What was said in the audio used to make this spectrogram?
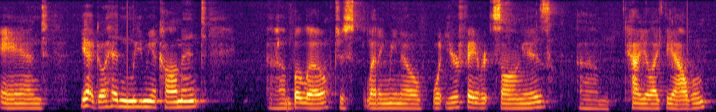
And yeah, go ahead and leave me a comment um, below, just letting me know what your favorite song is, um, how you like the album.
